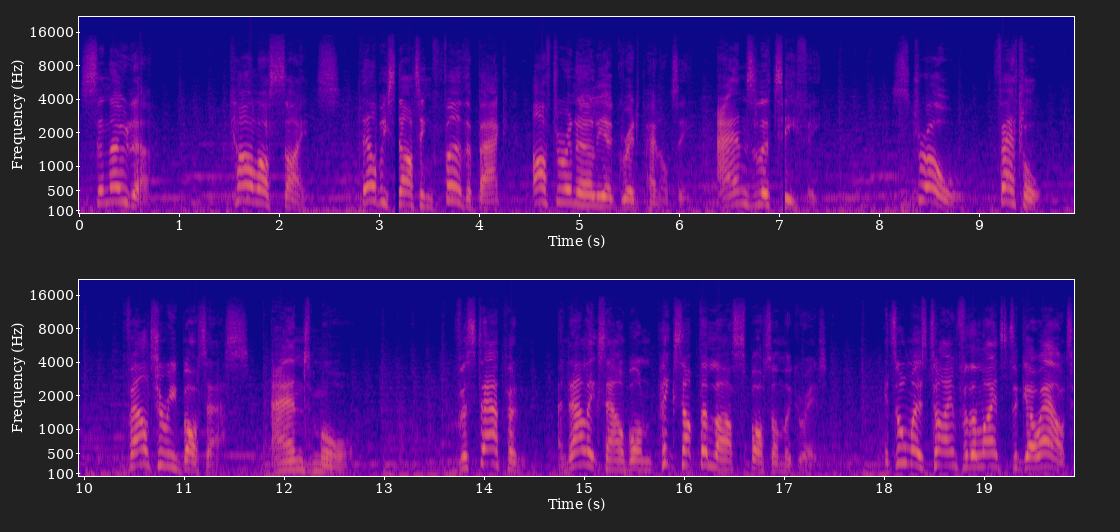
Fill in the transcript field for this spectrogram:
Tsunoda, Carlos Sainz. They'll be starting further back after an earlier grid penalty. And Latifi, Stroll, Vettel, Valtteri Bottas, and more. Verstappen and Alex Albon picks up the last spot on the grid. It's almost time for the lights to go out,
